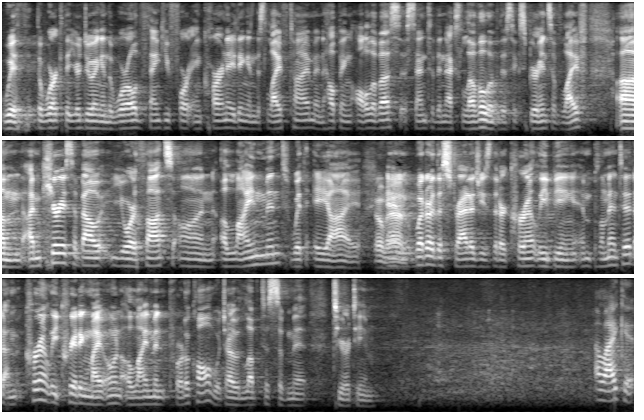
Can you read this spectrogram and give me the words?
with the work that you're doing in the world. Thank you for incarnating in this lifetime and helping all of us ascend to the next level of this experience of life. Um, I'm curious about your thoughts on alignment with AI. Oh, man. And what are the strategies that are currently being implemented? I'm currently creating my own alignment protocol, which I would love to submit to your team. I like it.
